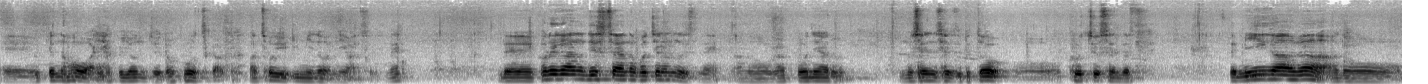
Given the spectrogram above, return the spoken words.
えー受けの方は146を使うと、まあ、そういう意味のニュアンスですね。でこれがあの実際あのこちらのですねあの学校にある無線設備とお空中線です。で右側があの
